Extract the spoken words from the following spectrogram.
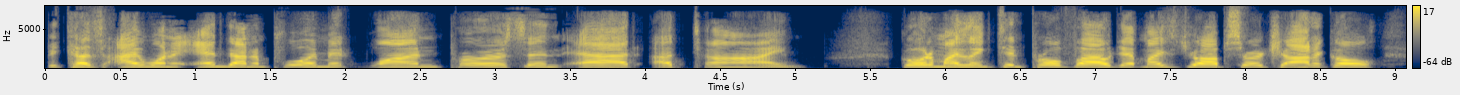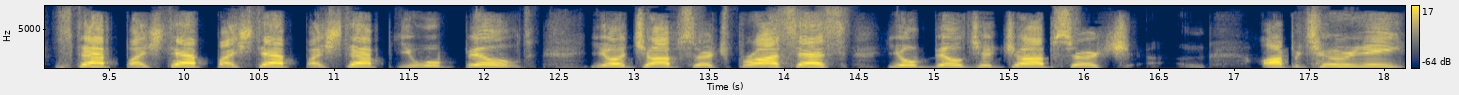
because I want to end unemployment one person at a time. Go to my LinkedIn profile, get my job search article. Step by step by step by step, you will build your job search process. You'll build your job search opportunity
